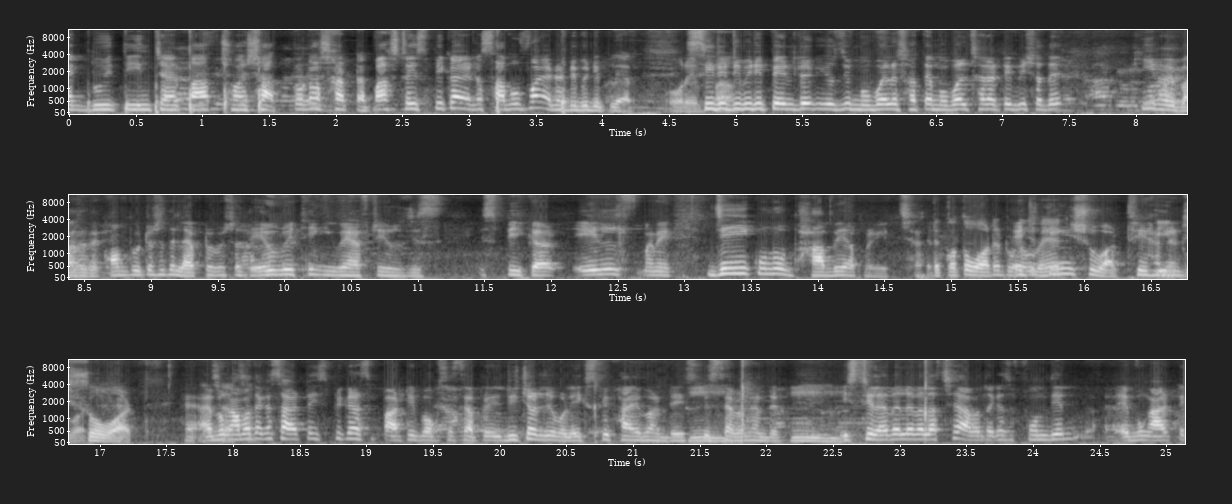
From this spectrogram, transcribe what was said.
এক দুই তিন চার পাঁচ ছয় সাত। টোটাল সাতটা। পাঁচটা স্পিকার এটা সাবুফার এটা DVD player CD DVD pen drive use মোবাইলের সাথে মোবাইল ছাড়া টিভির সাথে কীভাবে বাজাতে? কম্পিউটার সাথে ল্যাপটপের সাথে everything you have to use this speaker else মানে যেই কোনো ভাবে আপনার ইচ্ছা। এটা কত ওয়াটের এটা টোটাল ভাই তিনশো ওয়াট থ্রি হান্ড্রেড 300 ওয়াট হ্যাঁ এবং আমাদের কাছে আরেকটা স্পিকার আছে পার্টি বক্স আছে আপনি rechargeable XP five hundred XP seven hundred still available আছে আমাদের কাছে ফোন দিন এবং আরেকটা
